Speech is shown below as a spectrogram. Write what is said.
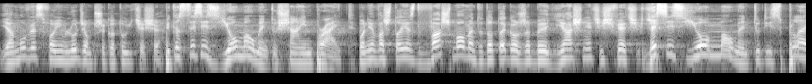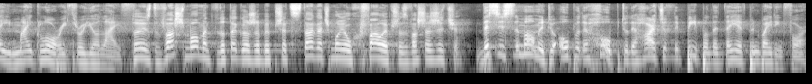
Ja mówię swoim ludziom, przygotujcie się, Because this is your moment to shine bright. ponieważ to jest wasz moment do tego, żeby jaśnieć i świecić. This is your moment to display my glory through your life. To jest wasz moment do tego, żeby przedstawiać moją chwałę przez wasze życie. This is the moment to open the hope to the hearts of the people that they have been waiting for.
